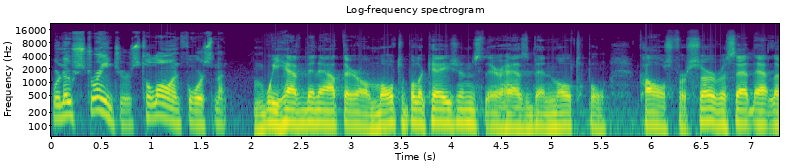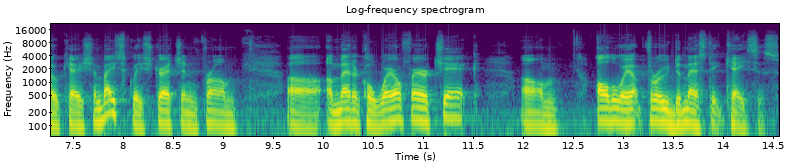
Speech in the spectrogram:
were no strangers to law enforcement. We have been out there on multiple occasions. There has been multiple calls for service at that location, basically stretching from uh, a medical welfare check um, all the way up through domestic cases.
